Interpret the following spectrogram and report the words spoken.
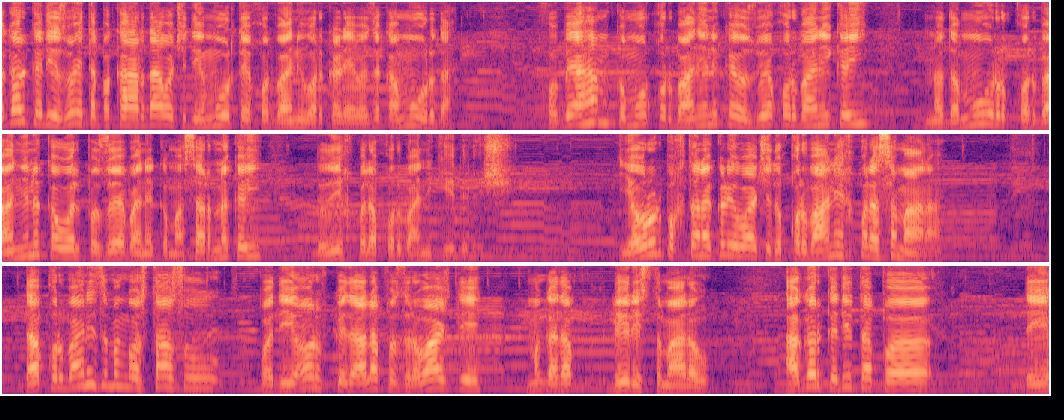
اگر کدی زوی ته په کار دا و چې د مور ته قرباني ورکړي وي ځکه مور ده خو بیا هم که مور قرباني نه کوي او زوی قرباني کوي نو د مور قرباني نه کول په زوی باندې کوم اثر نه کوي د دوی خپله قرباني کېدلی شي یو ورور پوښتنه کړې وه چې د قرباني خپله څه معنا دا قرباني زمونږ او ستاسو په دې عرف کې دا لفظ رواج دی موږ دا ډېر استعمالوو اګر که دې ته په د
